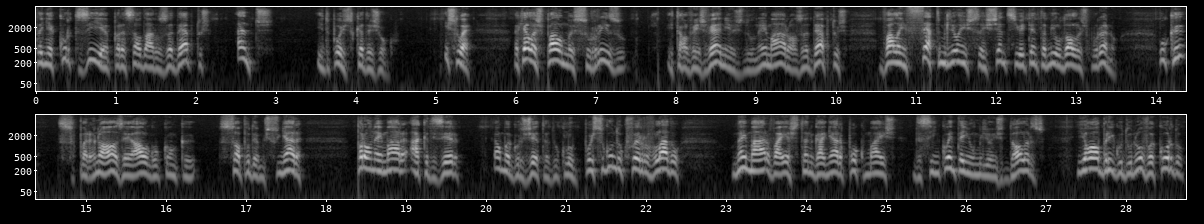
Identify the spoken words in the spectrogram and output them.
tenha cortesia para saudar os adeptos antes e depois de cada jogo. Isto é, aquelas palmas, sorriso e talvez vénias do Neymar aos adeptos valem 7 milhões 680 mil dólares por ano, o que, se para nós é algo com que só podemos sonhar, para o Neymar há que dizer é uma gorjeta do clube, pois segundo o que foi revelado, Neymar vai este ano ganhar pouco mais de 51 milhões de dólares e ao abrigo do novo acordo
